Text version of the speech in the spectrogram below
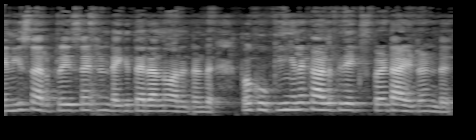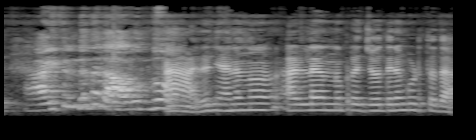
എനിക്ക് സർപ്രൈസ് ആയിട്ട് ഉണ്ടാക്കി തരാന്ന് പറഞ്ഞിട്ടുണ്ട്. ഇപ്പൊ കുക്കിങ്ങിലൊക്കെ കാലത്തിൽ എക്സ്പേർട്ട് ആയിട്ടുണ്ട്. ആ ഇത് ഞാനൊന്ന് ആളെ ഒന്ന് പ്രചോദനം കൊടുത്തതാ.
